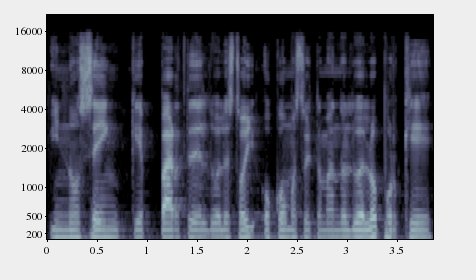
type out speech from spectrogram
y no sé en qué parte del duelo estoy o cómo estoy tomando el duelo porque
